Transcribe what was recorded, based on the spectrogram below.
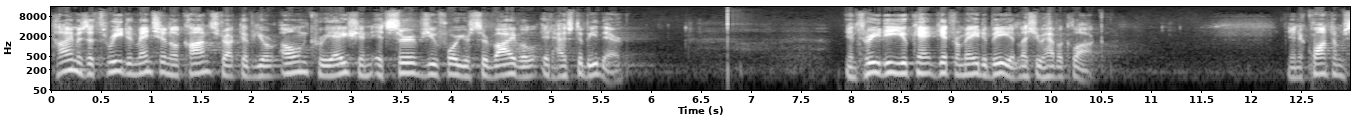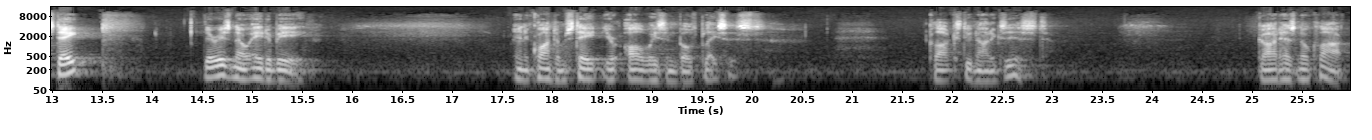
time is a three-dimensional construct of your own creation. It serves you for your survival. It has to be there. In 3D, you can't get from A to B unless you have a clock. In a quantum state, there is no A to B. In a quantum state, you're always in both places. Clocks do not exist. God has no clock.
